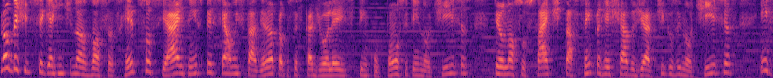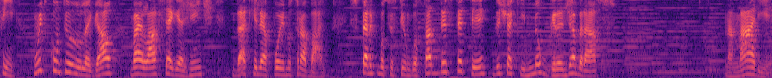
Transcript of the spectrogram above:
Não deixe de seguir a gente nas nossas redes sociais, em especial o Instagram, para você ficar de olho aí se tem cupom, se tem notícias. Tem o nosso site, está sempre recheado de artigos e notícias. Enfim, muito conteúdo legal. Vai lá, segue a gente, dá aquele apoio no trabalho. Espero que vocês tenham gostado desse TT. Deixo aqui meu grande abraço. Na Marie.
